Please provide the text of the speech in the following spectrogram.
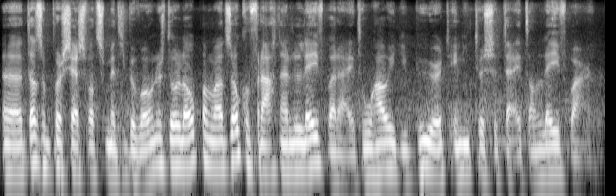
dat is een proces wat ze met die bewoners doorlopen. Maar het is ook een vraag naar de leefbaarheid. Hoe hou je die buurt in die tussentijd dan leefbaar?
